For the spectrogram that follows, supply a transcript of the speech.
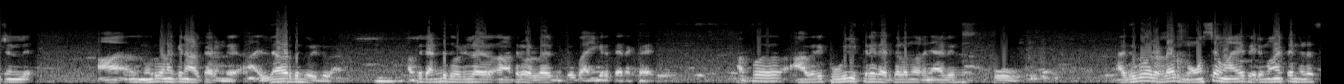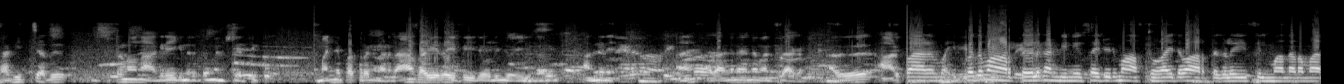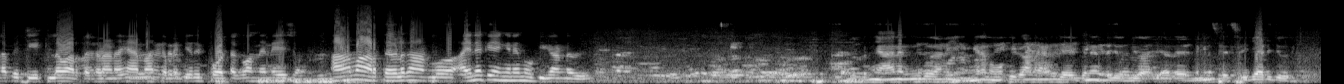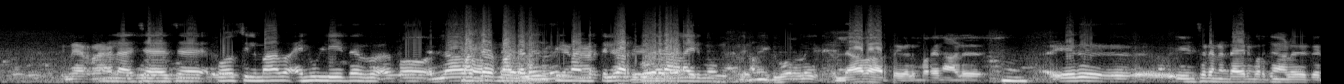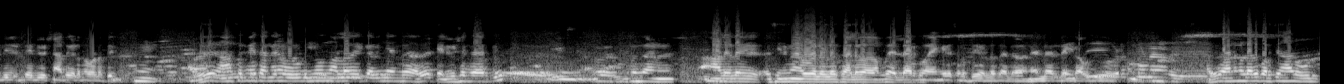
ഡിവിഷനിൽ ആ നൂറുകണക്കിന് ആൾക്കാരുണ്ട്. എല്ലാവർക്കും തൊഴിൽ വേണം. അപ്പൊ രണ്ട് തൊഴിൽ മാത്രമേ ഉള്ളവർക്ക് ഭയങ്കര തിരക്കായിരുന്നു അപ്പോൾ അവർ കൂലി ഇത്ര തരത്തുള്ളെന്ന് പറഞ്ഞാലും പോവും. അതുപോലുള്ള മോശമായ പെരുമാറ്റങ്ങൾ സഹിച്ചത് കിട്ടണമെന്ന് ആഗ്രഹിക്കുന്നിടത്ത് മനുഷ്യർ എത്തിക്കും മഞ്ഞപ്പത്രങ്ങളാണ് ആ സഹിത ഇപ്പൊ ഈ ചോദ്യം ചോദിക്കുന്നത്. അങ്ങനെ. അത് അങ്ങനെ തന്നെ മനസ്സിലാക്കണം. അത് ഇപ്പോഴത്തെ വാർത്തകൾ കണ്ടിന്യൂസ് ആയിട്ട് ഒരു മാസത്തോളായിട്ട് വാർത്തകൾ ഈ സിനിമാ നടന്മാരെ പറ്റിയിട്ടുള്ള വാർത്തകളാണ്. ഹേമ കമ്മിറ്റി റിപ്പോർട്ടൊക്കെ വന്നതിന് ശേഷം. ആ വാർത്തകൾ കാണുമ്പോൾ അതിനൊക്കെ എങ്ങനെ നോക്കി കാണുന്നത്? എന്ത് വേണം ഇങ്ങനെ നോക്കി കാണുന്നത് ചോദിക്കുന്നത് എന്ത് ചോദ്യമാണ് അയാൾ എന്തെങ്കിലും സ്പെസിഫിക് ആയിട്ട് ചോദിക്കും. അല്ല ഇപ്പൊ സിനിമ ഇപ്പൊ മകൾ വർക്ക് ചെയ്യുന്ന ഒരാളായിരുന്നു. ഇതുപോലുള്ള എല്ലാ വാർത്തകളും കുറെ നാൾ ഏത് ഇൻസിഡന്റ് ഉണ്ടായിരുന്നു കുറച്ച് നാൾ ടെലിവിഷൻ ടെലിവിഷനകത്ത് കിടന്ന ഓടത്തിന് അത് ആ സമയത്ത് അങ്ങനെ ഓടുന്നു എന്നുള്ളത് കവിഞ്ഞ എന്താ അത് ടെലിവിഷൻകാർക്ക് എന്താണ് ആളുകളെ സിനിമ പോലുള്ള സ്ഥലമാകുമ്പോൾ എല്ലാവർക്കും ഭയങ്കര ശ്രദ്ധയുള്ള സ്ഥലമാണ്. എല്ലാവരുടെയും കൗതുകം അത് കാരണം അത് കുറച്ച് നാൾ ഓടും.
